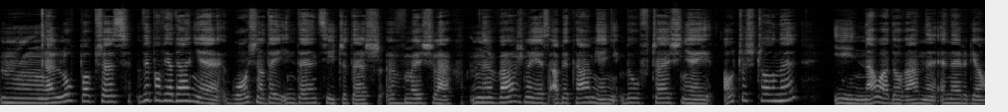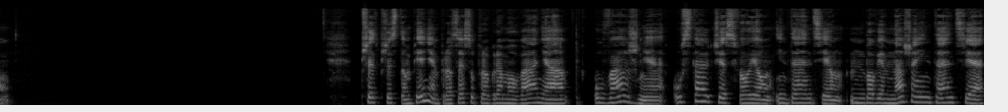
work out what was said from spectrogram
Mm, lub poprzez wypowiadanie głośno tej intencji, czy też w myślach. Ważne jest, aby kamień był wcześniej oczyszczony i naładowany energią. Przed przystąpieniem procesu programowania uważnie ustalcie swoją intencję, bowiem nasze intencje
